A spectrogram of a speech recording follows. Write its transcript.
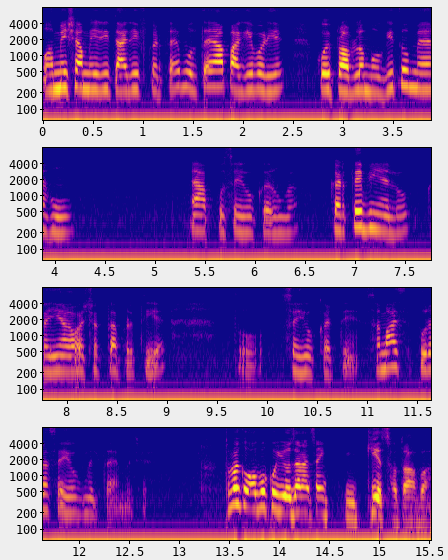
वो हमेशा मेरी तारीफ़ करता है बोलता है आप आगे बढ़िए कोई प्रॉब्लम होगी तो मैं हूँ। मैं आपको सहयोग करूँगा। करते भी हैं लोग कहीं आवश्यकता पड़ती है। तो सहयोग करते हैं। समाज से पूरा सहयोग मिलता है मुझे। तपाईँको अबको योजना चाहिँ के छ त अब?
